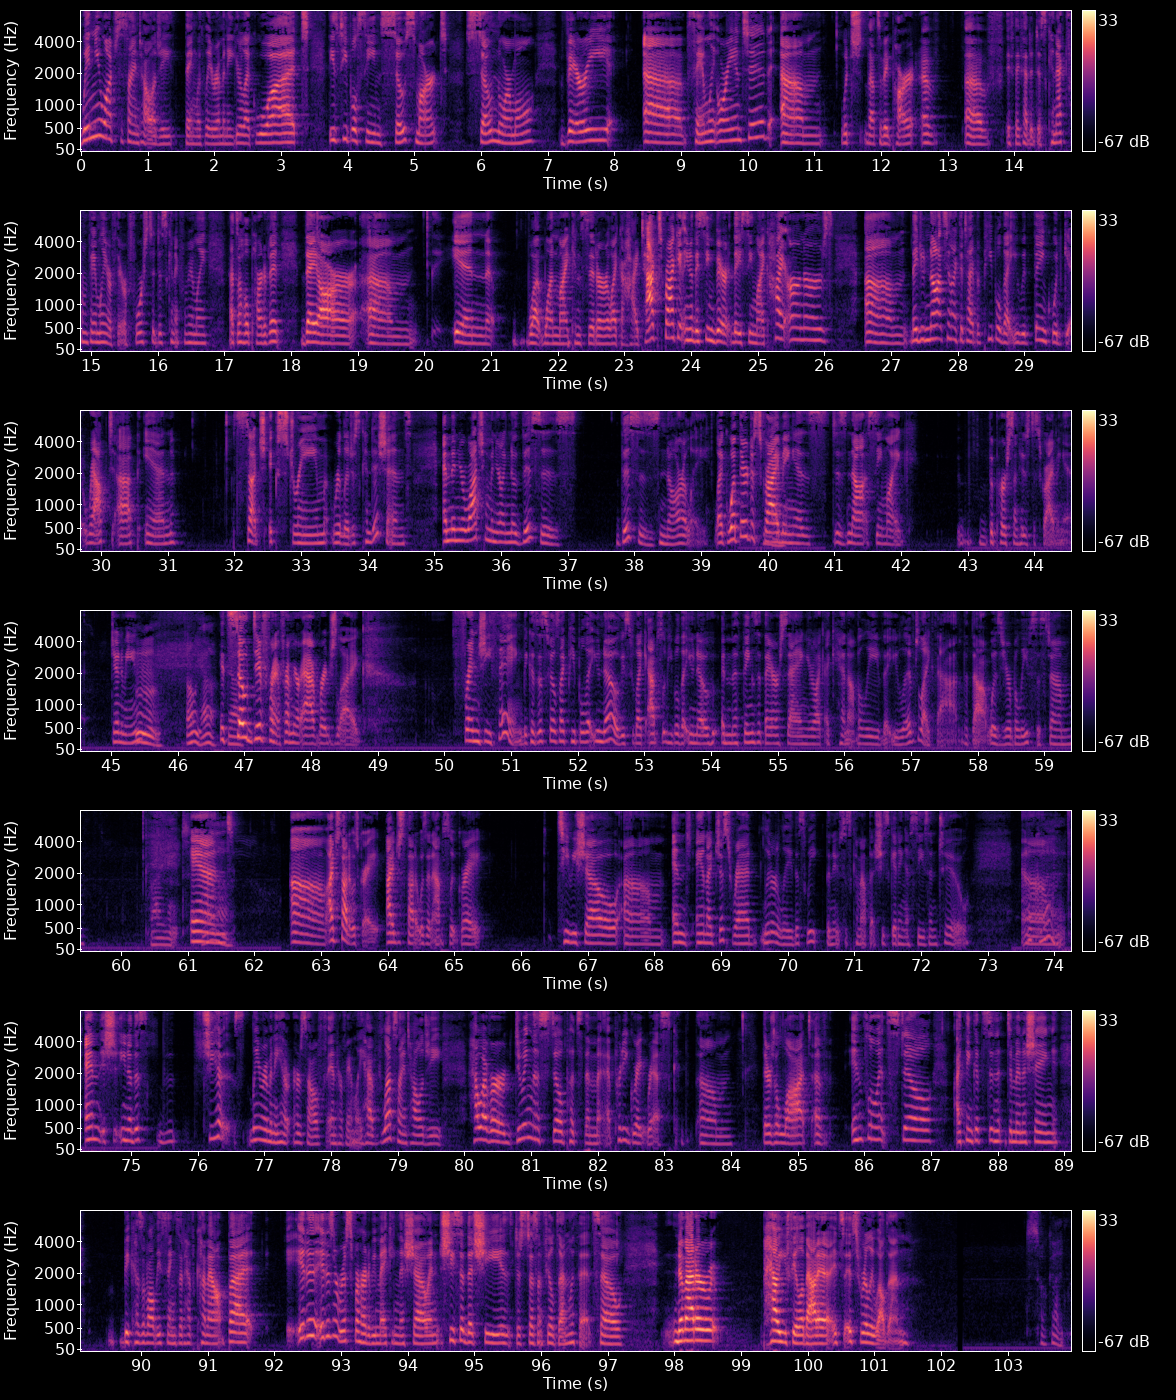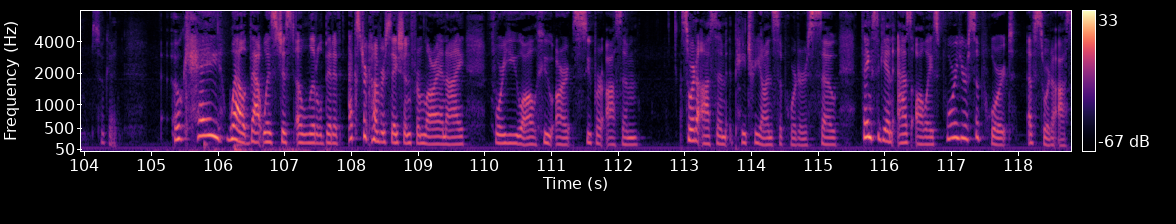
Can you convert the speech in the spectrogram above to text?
when you watch the Scientology thing with Leah Remini, you're like, what? These people seem so smart, so normal, very uh, family oriented, um, which that's a big part of of if they've had to disconnect from family or if they were forced to disconnect from family. That's a whole part of it. They are um, in what one might consider like a high tax bracket. You know, they seem very they seem like high earners. Um, they do not seem like the type of people that you would think would get wrapped up in such extreme religious conditions. And then you're watching them and you're like, no, this is this is gnarly. Like what they're describing is does not seem like the person who's describing it. Do you know what I mean? Oh yeah. It's yeah. so different from your average like fringy thing because this feels like people that you know. These feel like absolute people that you know, who, and the things that they are saying, you're like, I cannot believe that you lived like that. That that was your belief system. right. And um, I just thought it was great. I just thought it was an absolute great TV show. Um, and and I just read literally this week the news has come out that she's getting a season two. Um, good. and she, you know this she has Leah Remini herself and her family have left Scientology. However, doing this still puts them at pretty great risk. Um, there's a lot of influence still. I think it's diminishing because of all these things that have come out, but it it is a risk for her to be making this show. And she said that she is- just doesn't feel done with it. So, no matter how you feel about it, it's it's really well done. So good. So good. Okay, well, that was just a little bit of extra conversation from Laura and I for you all who are super awesome, sort of awesome Patreon supporters. So thanks again, as always, for your support of Sorta Awesome.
